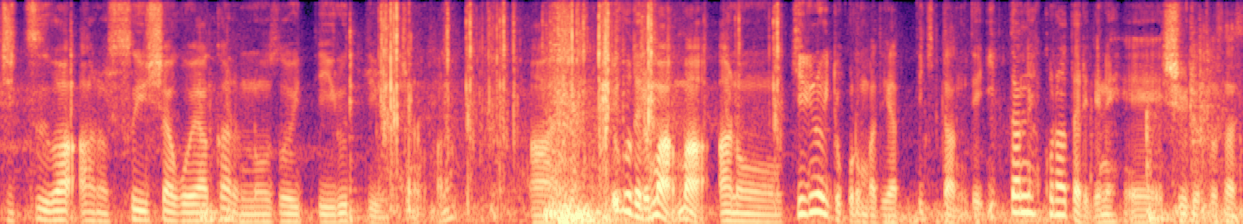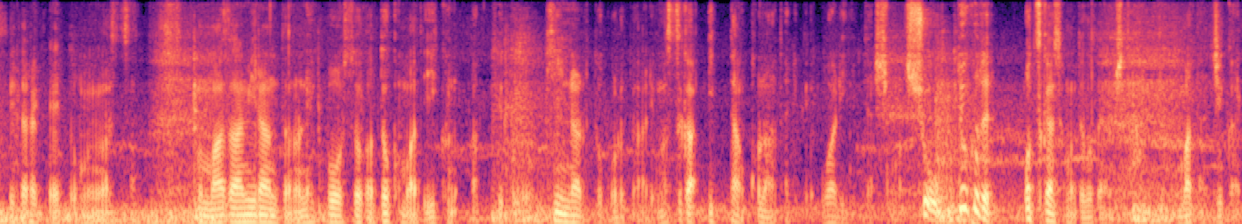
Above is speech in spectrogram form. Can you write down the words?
実はあの水車小屋から覗いているっていう道なのかなはい。ということで、まあまあ、あのー霧のいいところまでやってきたんで、一旦ね、この辺りでね、えー終了とさせていただきたいと思います。マザーミランダのね、暴走がどこまで行くのかっていうところ、気になるところではありますが、一旦この辺りで終わりにいたしましょう。ということで、お疲れ様でございました。また次回。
